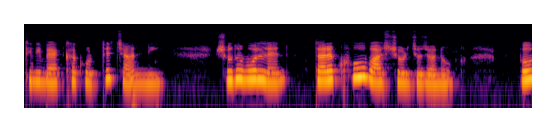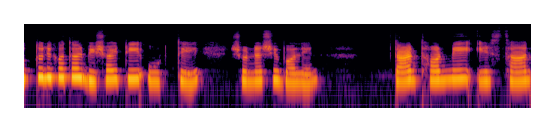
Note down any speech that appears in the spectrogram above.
তিনি ব্যাখ্যা করতে চাননি। শুধু বললেন, তারা খুব আশ্চর্যজনক। পৌত্তলিকতার বিষয়টি উঠতে সন্ন্যাসী বলেন তার ধর্মে এর স্থান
